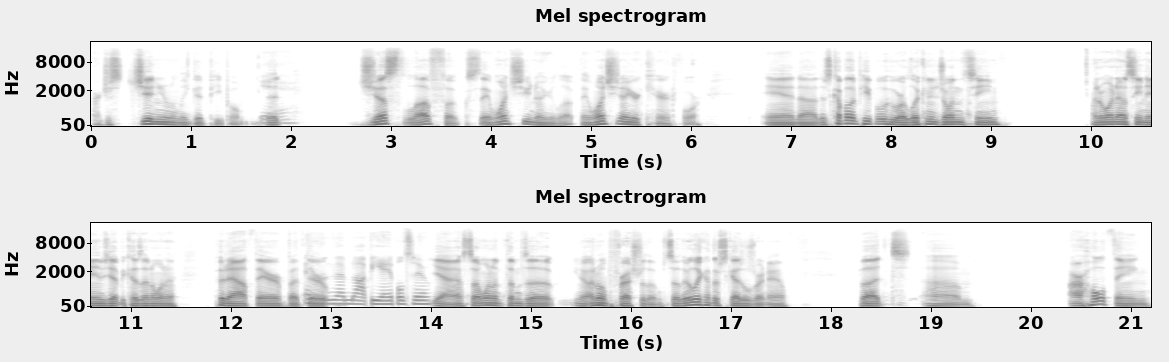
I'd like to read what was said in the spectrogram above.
are just genuinely good people Yeah. that just love folks. They want you to know you're loved. They want you to know you're cared for. And uh, there's a couple other people who are looking to join the team. I don't want to announce any names yet because I don't want to put out there, but and they're them not be able to. yeah. So I wanted them to, you know, I don't want to pressure them. So they're looking at their schedules right now. But um, our whole thing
